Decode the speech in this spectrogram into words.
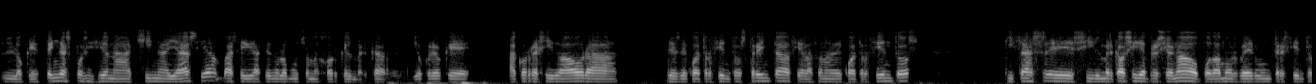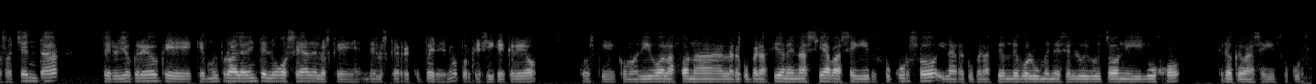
lo que tenga exposición a China y a Asia va a seguir haciéndolo mucho mejor que el mercado. Yo creo que ha corregido ahora desde 430 hacia la zona de 400. Quizás eh, si el mercado sigue presionado podamos ver un 380, pero yo creo que, muy probablemente luego sea de los que de los que recupere, ¿no? Porque sí que creo pues que como digo la zona la recuperación en Asia va a seguir su curso y la recuperación de volúmenes en Louis Vuitton y lujo creo que va a seguir su curso.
